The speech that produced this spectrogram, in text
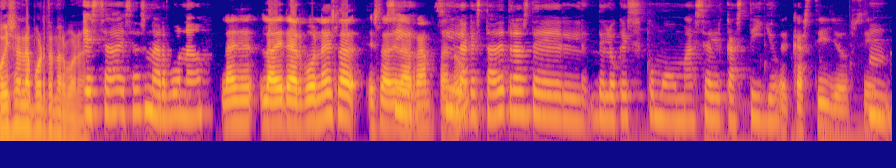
¿O esa es la puerta Narbona? Esa, esa es Narbona. La, la de Narbona es la, es la sí, de la rampa, Sí, ¿no? la que está detrás del, de lo que es como más el castillo. El castillo, sí. Mm.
